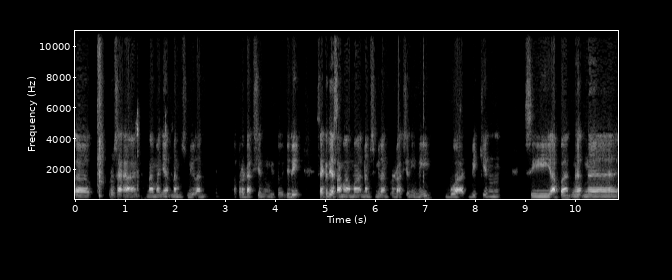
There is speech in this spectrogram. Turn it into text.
eh, perusahaan namanya 69 production gitu. Jadi saya kerjasama sama 69 production ini buat bikin si apa nge, nge-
